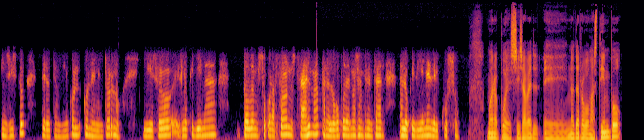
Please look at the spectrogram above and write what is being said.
insisto, pero también con, con el entorno. Y eso es lo que llena todo nuestro corazón, nuestra alma, para luego podernos enfrentar a lo que viene del curso. Bueno, pues Isabel, eh, no te robo más tiempo.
